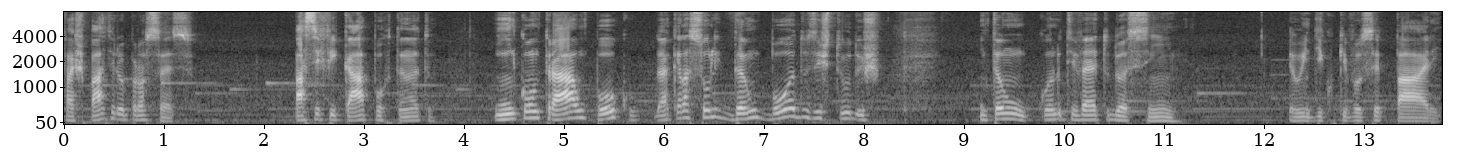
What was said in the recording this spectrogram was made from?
faz parte do processo. Pacificar, portanto, e encontrar um pouco daquela solidão boa dos estudos. Então, quando tiver tudo assim, eu indico que você pare.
